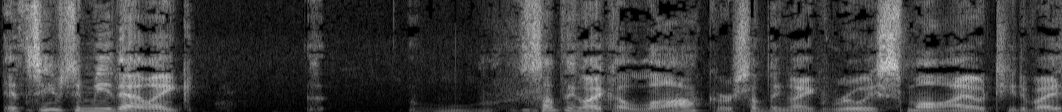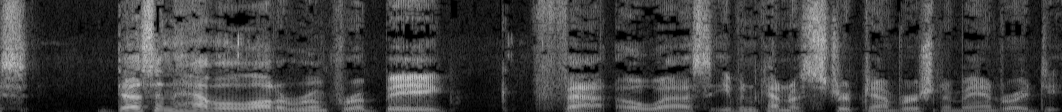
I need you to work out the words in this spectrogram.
It seems to me that like something like a lock or something like really small IoT device doesn't have a lot of room for a big fat OS, even kind of a stripped down version of Android.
